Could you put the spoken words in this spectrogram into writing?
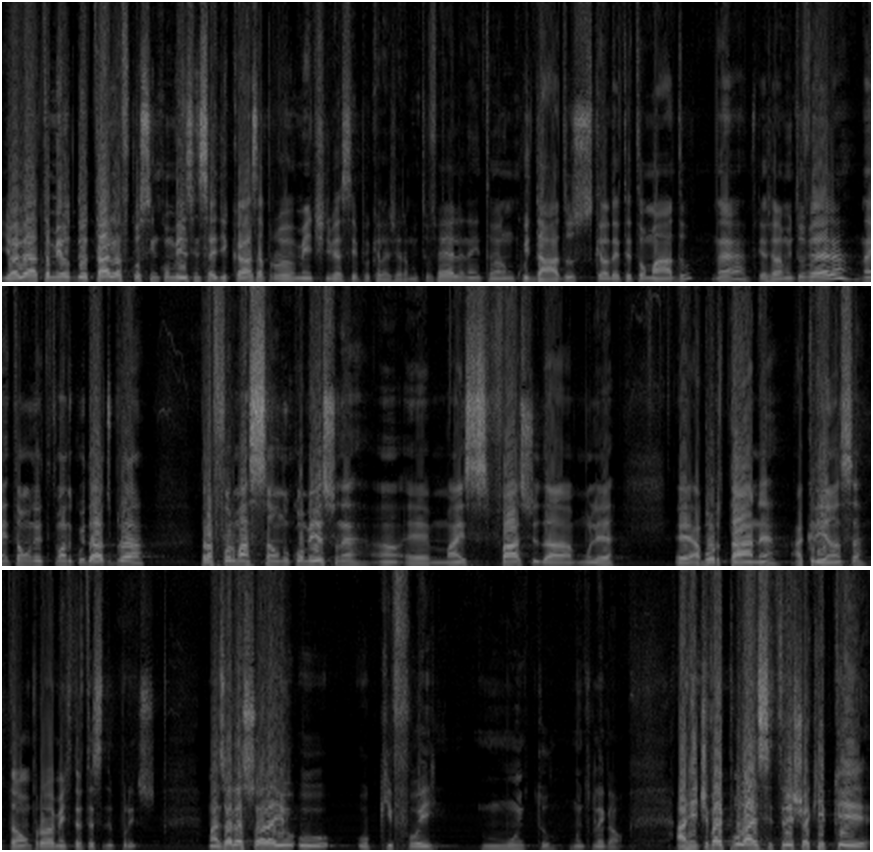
E olha também outro detalhe, ela ficou cinco meses sem sair de casa, provavelmente devia ser porque ela já era muito velha, né? Então eram cuidados que ela deve ter tomado, né? Porque ela já era muito velha, né? Então deve ter tomado cuidados para para formação no começo, né? É mais fácil da mulher é, abortar, né? A criança, então provavelmente deve ter sido por isso. Mas olha só aí o, o, o que foi muito, muito legal. A gente vai pular esse trecho aqui porque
